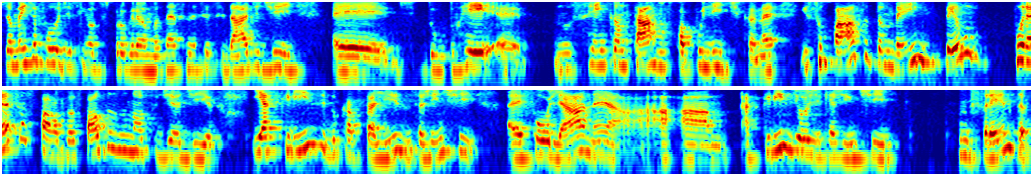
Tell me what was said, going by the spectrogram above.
também já falou disso em outros programas, né? Essa necessidade de, é, de do, do re, é, nos reencantarmos com a política, né? Isso passa também pelo por essas pautas, as pautas do nosso dia a dia. E a crise do capitalismo, se a gente é, for olhar, né, a, a, a crise hoje que a gente enfrenta,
